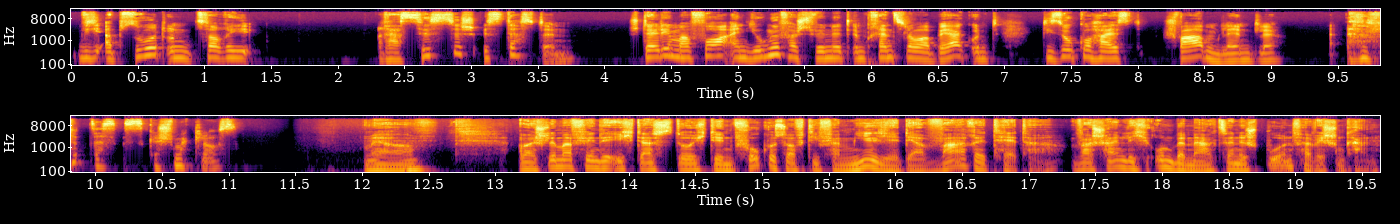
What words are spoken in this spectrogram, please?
Wie absurd und sorry, rassistisch ist das denn? Stell dir mal vor, ein Junge verschwindet im Prenzlauer Berg und die Soko heißt Schwabenländle. Das ist geschmacklos. Ja, aber schlimmer finde ich, dass durch den Fokus auf die Familie der wahre Täter wahrscheinlich unbemerkt seine Spuren verwischen kann.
